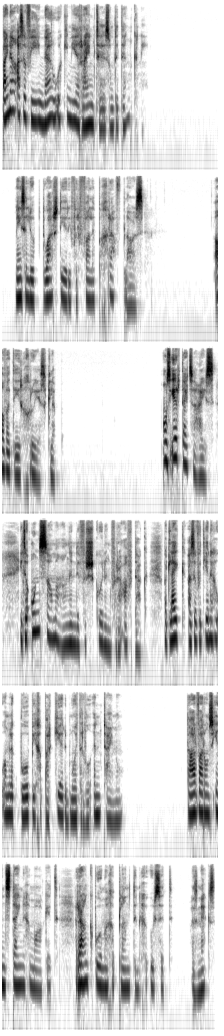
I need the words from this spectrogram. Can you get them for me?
Byna asof hier nou ook nie meer ruimte is om te dink nie. Mense loop dwars deur die vervalle begrafplaas. Al wat hier groei is klip. Ons eertydse huis het 'n onsamehangende verskoning vir 'n afdak wat lyk asof dit enige oomblik bo op die geparkeerde motor wil intuimel. Daar waar ons een tuin gemaak het, rankbome geplant en geoes het, was niks.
